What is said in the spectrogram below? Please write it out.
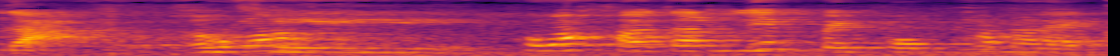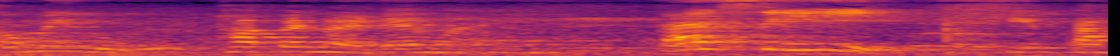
กอะโอเคเพราะว่าเขาจะเรียกไปพบทำอะไรก็ไม่รู้ พาไปหน่อยได้ไหมได้สิ โอเคปะ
